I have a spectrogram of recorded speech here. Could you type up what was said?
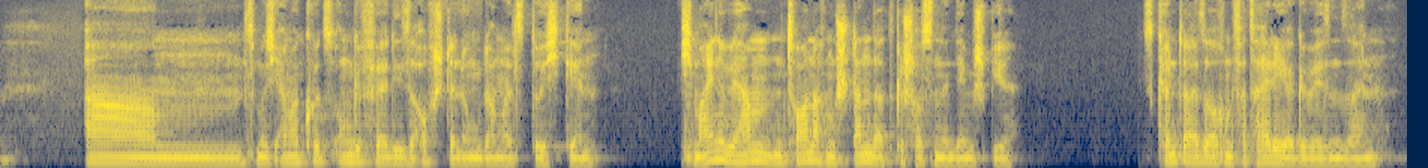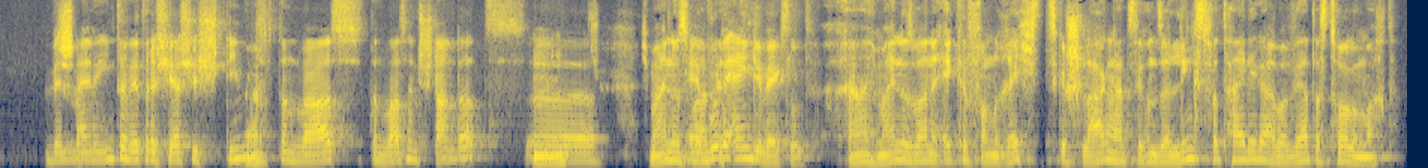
Ähm, jetzt muss ich einmal kurz ungefähr diese Aufstellung damals durchgehen. Ich meine, wir haben ein Tor nach dem Standard geschossen in dem Spiel. Es könnte also auch ein Verteidiger gewesen sein. Wenn meine Internetrecherche stimmt, ja. dann war es dann war's ein Standard. Mhm. Äh, ich meine, es er wurde eingewechselt. Ja, ich meine, es war eine Ecke von rechts geschlagen, hat sie unser Linksverteidiger, aber wer hat das Tor gemacht?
